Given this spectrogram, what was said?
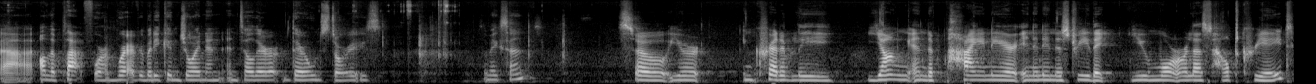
uh, on the platform where everybody can join and, and tell their, their own stories. Does that make sense? So you're incredibly young and a pioneer in an industry that you more or less helped create.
